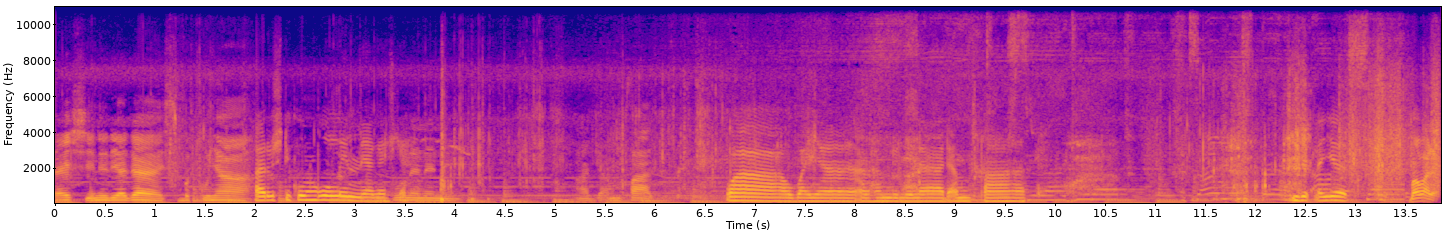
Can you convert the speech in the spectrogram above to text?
guys ini dia guys bekunya harus dikumpulin ya guys ya ini ada empat wow banyak. Alhamdulillah ada empat. Lanjut lanjut. Bawa deh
